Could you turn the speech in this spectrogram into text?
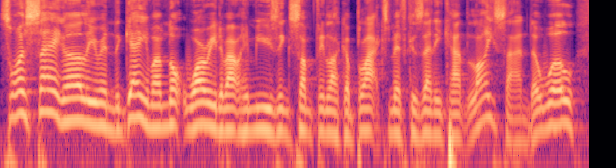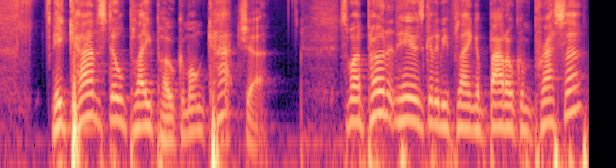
So I was saying earlier in the game, I'm not worried about him using something like a blacksmith because then he can't Lysander. Well, he can still play Pokemon Catcher. So my opponent here is going to be playing a Battle Compressor.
